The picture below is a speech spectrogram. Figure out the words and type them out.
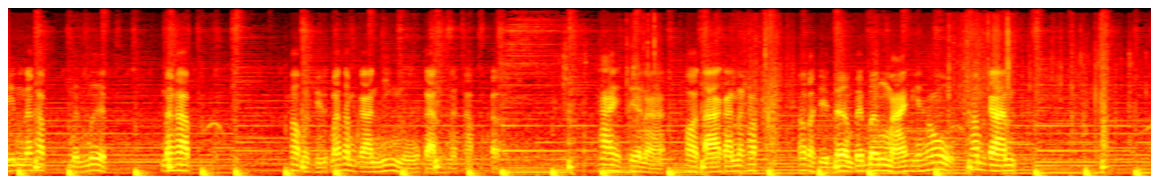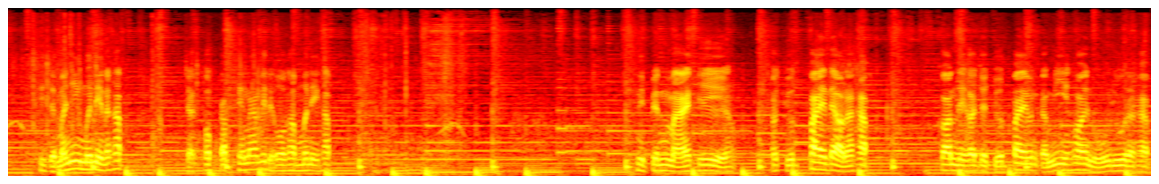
ดินนะครับมืดๆนะครับเข้ากับสิมาทำการยิงหนูกันนะครับก็ให้เตือนหน้าพ่อตากันนะครับเข้ากับสิเดิมไปเบิ้งหมายที่เข้าทำการ ที่จะมายิงมือนี้นะครับจะพบกับเทงหน้าวิดีโอครับมือนี้ครับ นี่เป็นหมายที่เขาจุดไฟแล้วนะครับ ก่อนที่เขาจะจุดไฟมันก็มีห้อยหนูอยู่นะครับ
